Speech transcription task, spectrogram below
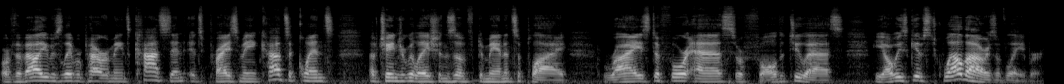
or if the value of his labor power remains constant, its price may, in consequence of changing relations of demand and supply, rise to 4S or fall to 2S. He always gives 12 hours of labor.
